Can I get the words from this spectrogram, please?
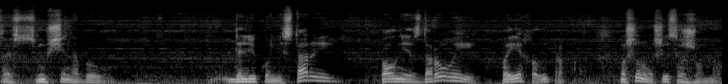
то есть мужчина был далеко не старый, вполне здоровый, поехал и пропал. Машину нашли сожженную.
